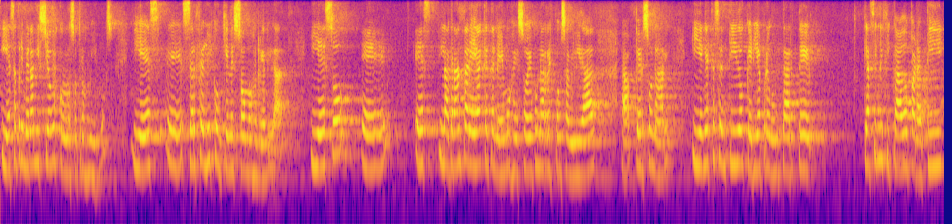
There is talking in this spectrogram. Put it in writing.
y esa primera misión es con nosotros mismos y es eh, ser feliz con quienes somos en realidad. Y eso eh, es la gran tarea que tenemos, eso es una responsabilidad ah, personal. Y en este sentido quería preguntarte, ¿qué ha significado para ti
